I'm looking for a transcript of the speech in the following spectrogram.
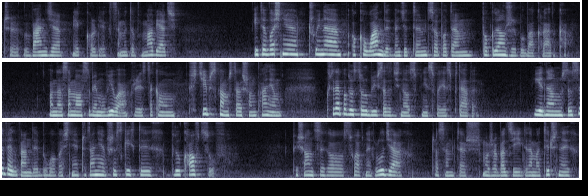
czy Wandzie, jakkolwiek chcemy to wymawiać. I to właśnie czujne oko Wandy będzie tym, co potem pogrąży Boba Clarka. Ona sama o sobie mówiła, że jest taką wścibską, starszą panią, która po prostu lubi wsadzać nos w nie swoje sprawy. Jedną z rozrywek Wandy było właśnie czytanie wszystkich tych brukowców piszących o sławnych ludziach, czasem też może bardziej dramatycznych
